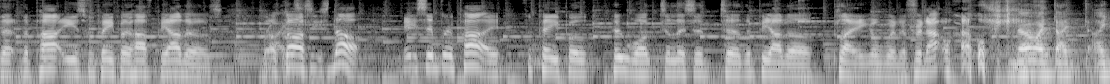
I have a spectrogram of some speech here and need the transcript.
that the party is for people who have pianos, but of course it's not. It's simply a party for people who want to listen to the piano playing of Winifred Atwell. No, I, I, I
